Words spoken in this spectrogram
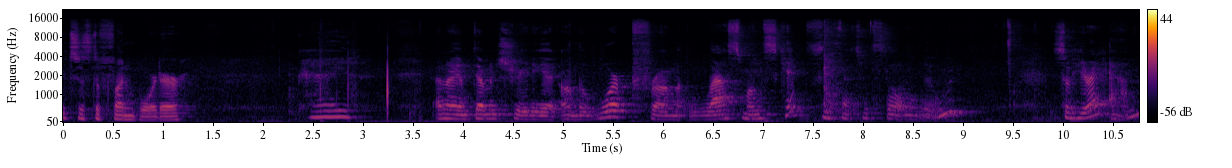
It's just a fun border. Okay, and I am demonstrating it on the warp from last month's kit, since that's what's still on the loom. So here I am.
